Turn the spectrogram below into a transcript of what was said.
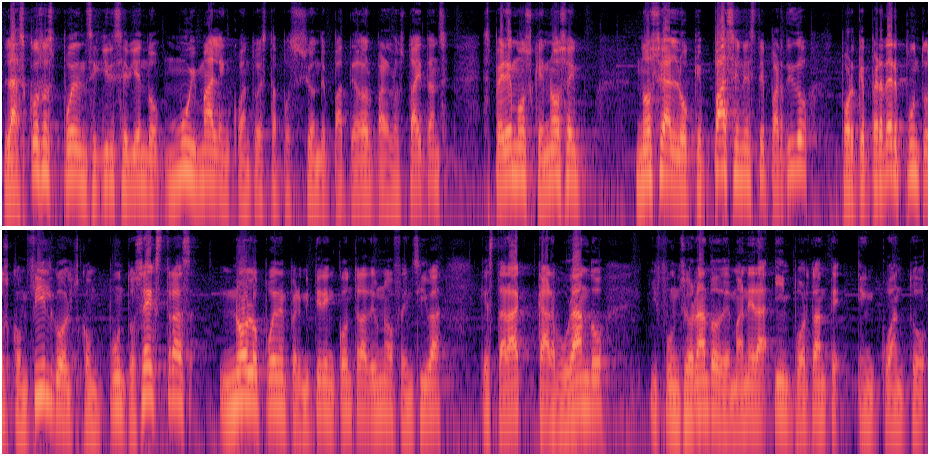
las cosas pueden seguirse viendo muy mal en cuanto a esta posición de pateador para los Titans. Esperemos que no sea, no sea lo que pase en este partido, porque perder puntos con field goals, con puntos extras, no lo pueden permitir en contra de una ofensiva que estará carburando y funcionando de manera importante en cuanto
